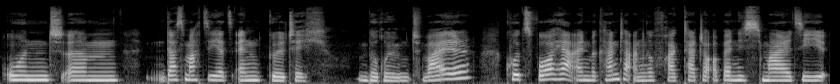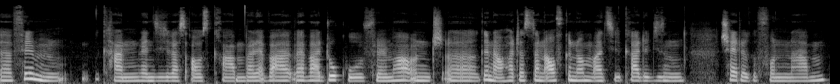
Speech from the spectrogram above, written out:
Und ähm, das macht sie jetzt endgültig berühmt, weil kurz vorher ein Bekannter angefragt hatte, ob er nicht mal sie äh, filmen kann, wenn sie was ausgraben, weil er war, er war Doku-Filmer und äh, genau, hat das dann aufgenommen, als sie gerade diesen Schädel gefunden haben.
